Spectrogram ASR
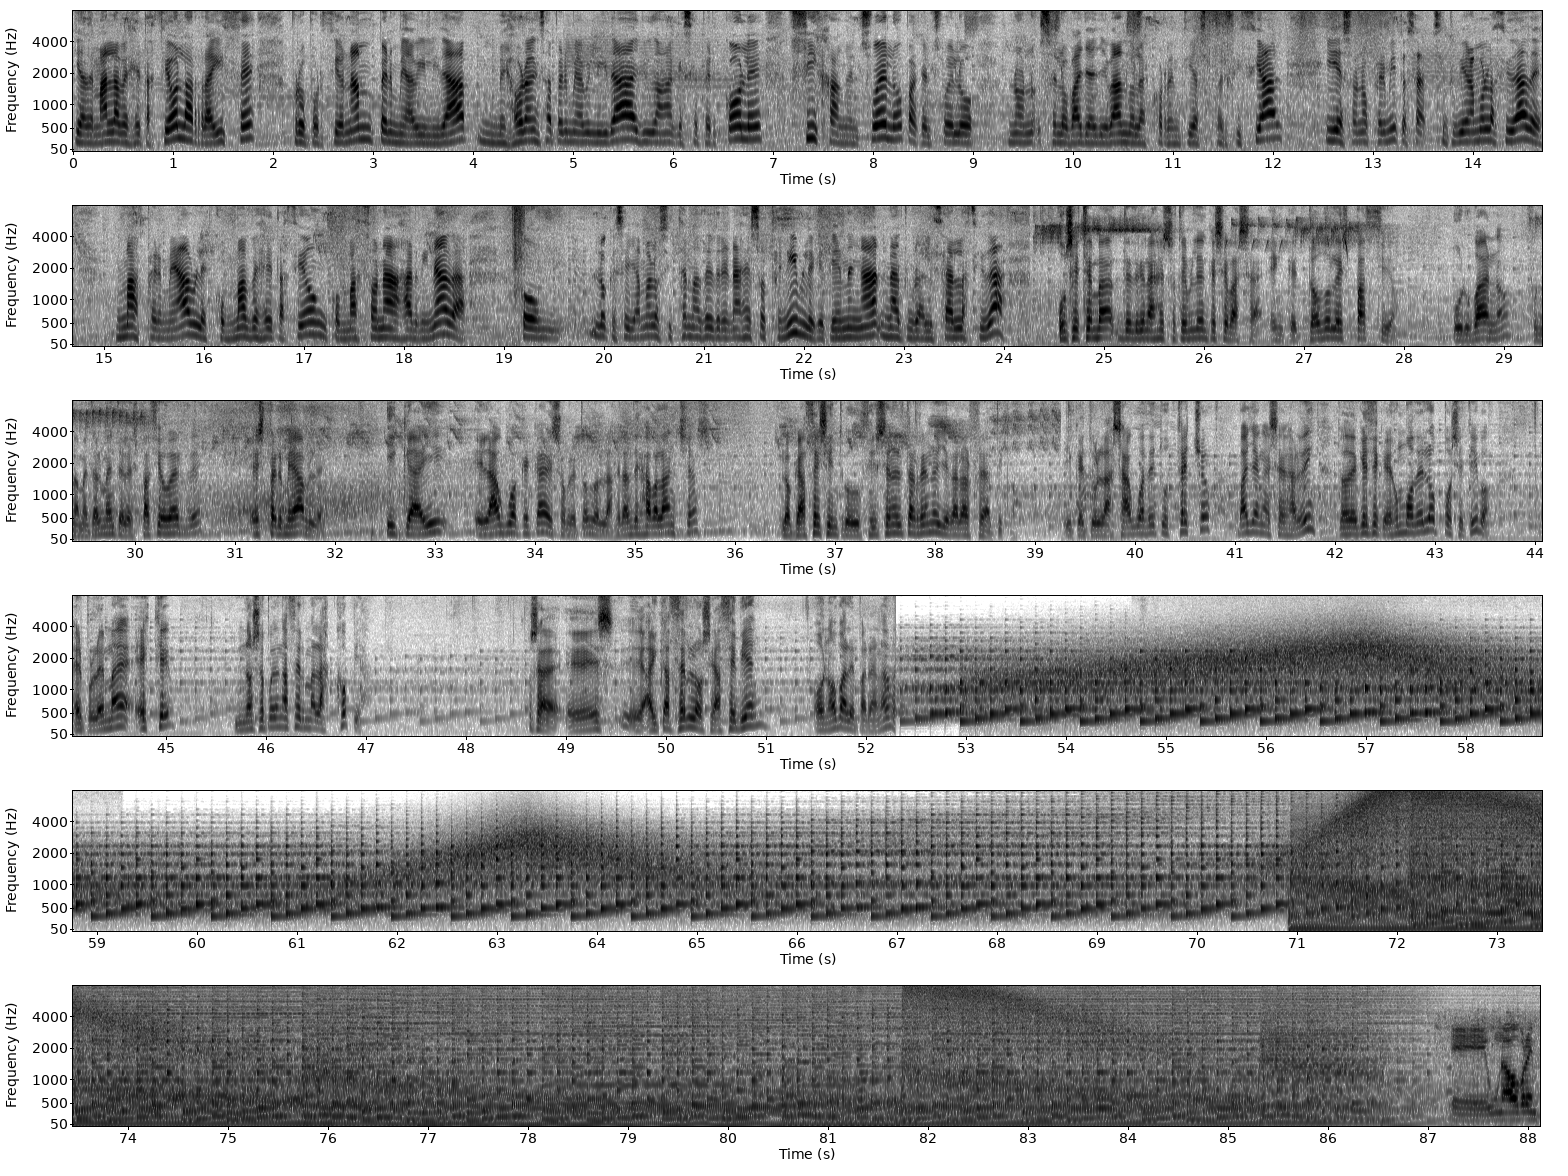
y además la vegetación, las raíces proporcionan permeabilidad, mejoran esa permeabilidad, ayudan a que se percole, fijan el suelo para que el suelo no, se lo vaya llevando la escorrentía superficial y eso nos permite, o sea, si tuviéramos las ciudades más permeables, con más vegetación, con más zonas jardinadas, con lo que se llaman los sistemas de drenaje sostenible que tienden a naturalizar la ciudad. Un sistema de drenaje sostenible en que se basa en que todo el espacio urbano, fundamentalmente el espacio verde, es permeable y que ahí el agua que cae, sobre todo en las grandes avalanchas, lo que hace es introducirse en el terreno y llegar al freático y que las aguas de tus techos vayan a ese jardín. Entonces, quiere decir que es un modelo positivo. El problema es que no se pueden hacer malas copias. O sea, eh, hay que hacerlo, se hace bien o no vale para nada.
